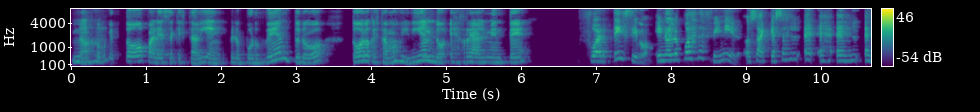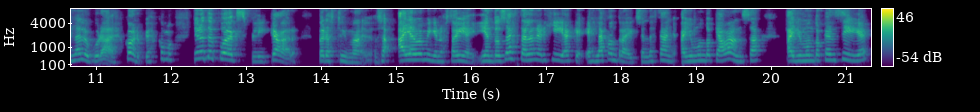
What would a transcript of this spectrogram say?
¿no? Es como que todo parece que está bien, pero por dentro, todo lo que estamos viviendo es realmente fuertísimo y no lo puedes definir. O sea, que esa es, es, es, la locura de Scorpio. Es como, yo no te puedo explicar, pero estoy mal. O sea, hay algo en mí que no está bien. Y entonces está la energía, que es la contradicción de este año. Hay un mundo que avanza, hay un mundo que sigue,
